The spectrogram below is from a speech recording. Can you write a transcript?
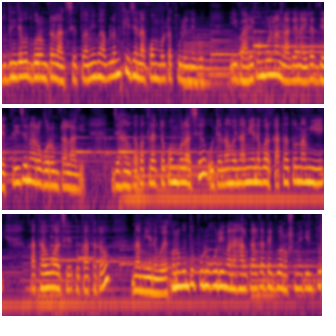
দুদিন যাবৎ গরমটা লাগছে, তো আমি ভাবলাম কি যে না কম্বলটা তুলে নেব। এই ভারী কম্বল না লাগে না, এটা দেখলেই যেন আরও গরমটা লাগে। যে হালকা পাতলা একটা কম্বল আছে, ওইটা না হয় নামিয়ে নেব, আর কাঁথা তো নামিয়ে, কাঁথাও আছে, তো কাঁথাটাও নামিয়ে নেব। এখনও কিন্তু পুরোপুরি মানে হালকা হালকা দেখবে, অনেক সময় কিন্তু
